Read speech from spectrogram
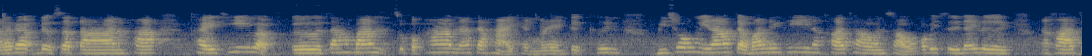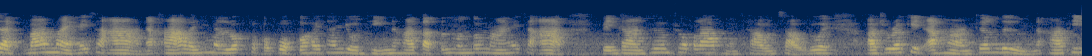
แล้วเดอะสตาร์นะคะ ใครที่แบบเออสร้างบ้านสุขภาพนะจะหายแข็งแรงเกิดขึ้น มีโชค มีลาภจากบ้านเลขที่นะคะ ชาววันเสาร์ก็ไปซื้อได้เลยนะคะ จัดบ้านใหม่ให้สะอาดนะคะ อะไรที่มันรกสกปรกก็ให้ท่านโยนทิ้งนะคะ ตัดต้นมนต้นไม้ให้สะอาด เป็นการเพิ่มโชคลาภของชาววันเสาร์ด้วยอ่าธุรกิจอาหารเครื่องดื่มนะคะ ที่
